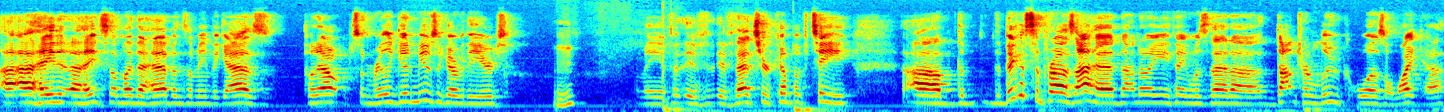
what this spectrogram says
I, I, hate it. I hate something like that happens. I mean, the guys put out some really good music over the years. Mm-hmm. I mean, if, if, if that's your cup of tea, uh, the the biggest surprise I had, not knowing anything, was that uh, Doctor Luke was a white guy.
